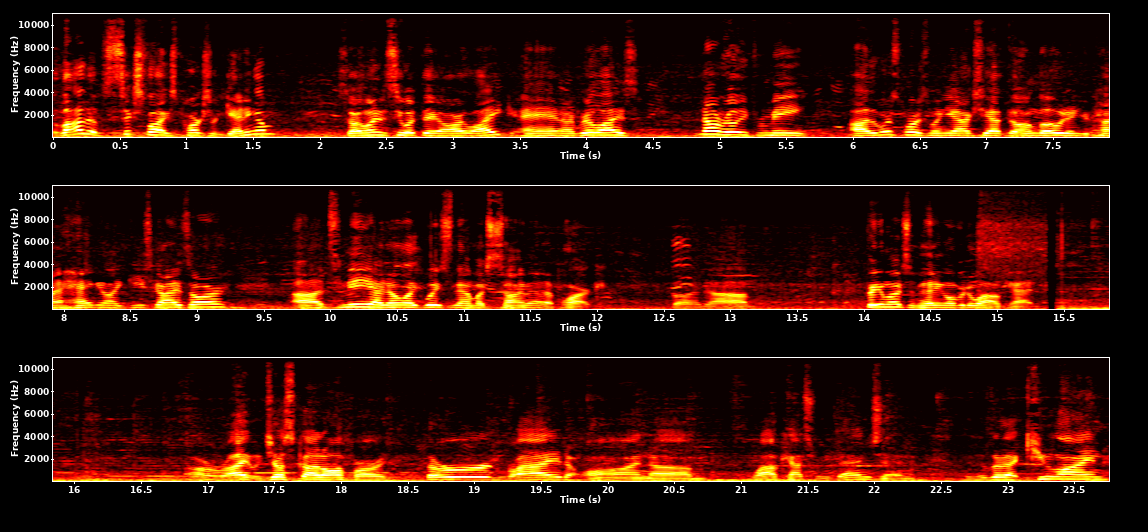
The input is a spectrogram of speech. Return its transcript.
a lot of Six Flags parks are getting them. So I wanted to see what they are like. And I realized, not really for me. Uh, the worst part is when you actually have to unload and you're kind of hanging like these guys are. Uh, to me, I don't like wasting that much time at a park. But um, pretty much I'm heading over to Wildcat. All right, we just got off our third ride on um, Wildcats Revenge. And if you look at that queue line,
